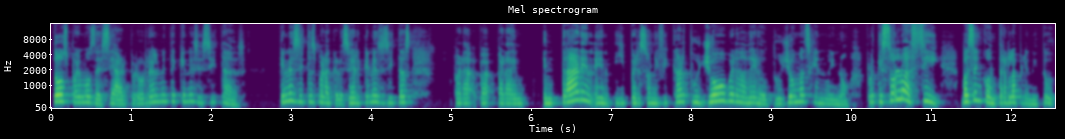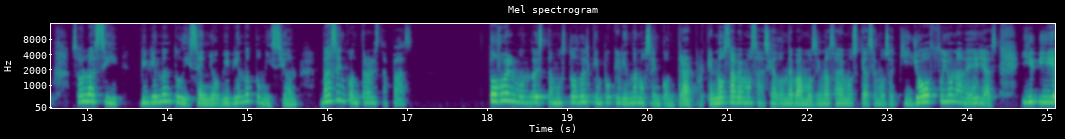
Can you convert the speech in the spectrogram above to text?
todos podemos desear, pero realmente, ¿qué necesitas? ¿Qué necesitas para crecer? ¿Qué necesitas para, para, entrar en, y personificar tu yo verdadero, tu yo más genuino? Porque solo así vas a encontrar la plenitud. Solo así, viviendo en tu diseño, viviendo tu misión, vas a encontrar esta paz. Todo el mundo estamos todo el tiempo queriéndonos encontrar porque no sabemos hacia dónde vamos y no sabemos qué hacemos aquí. Yo fui una de ellas y, y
